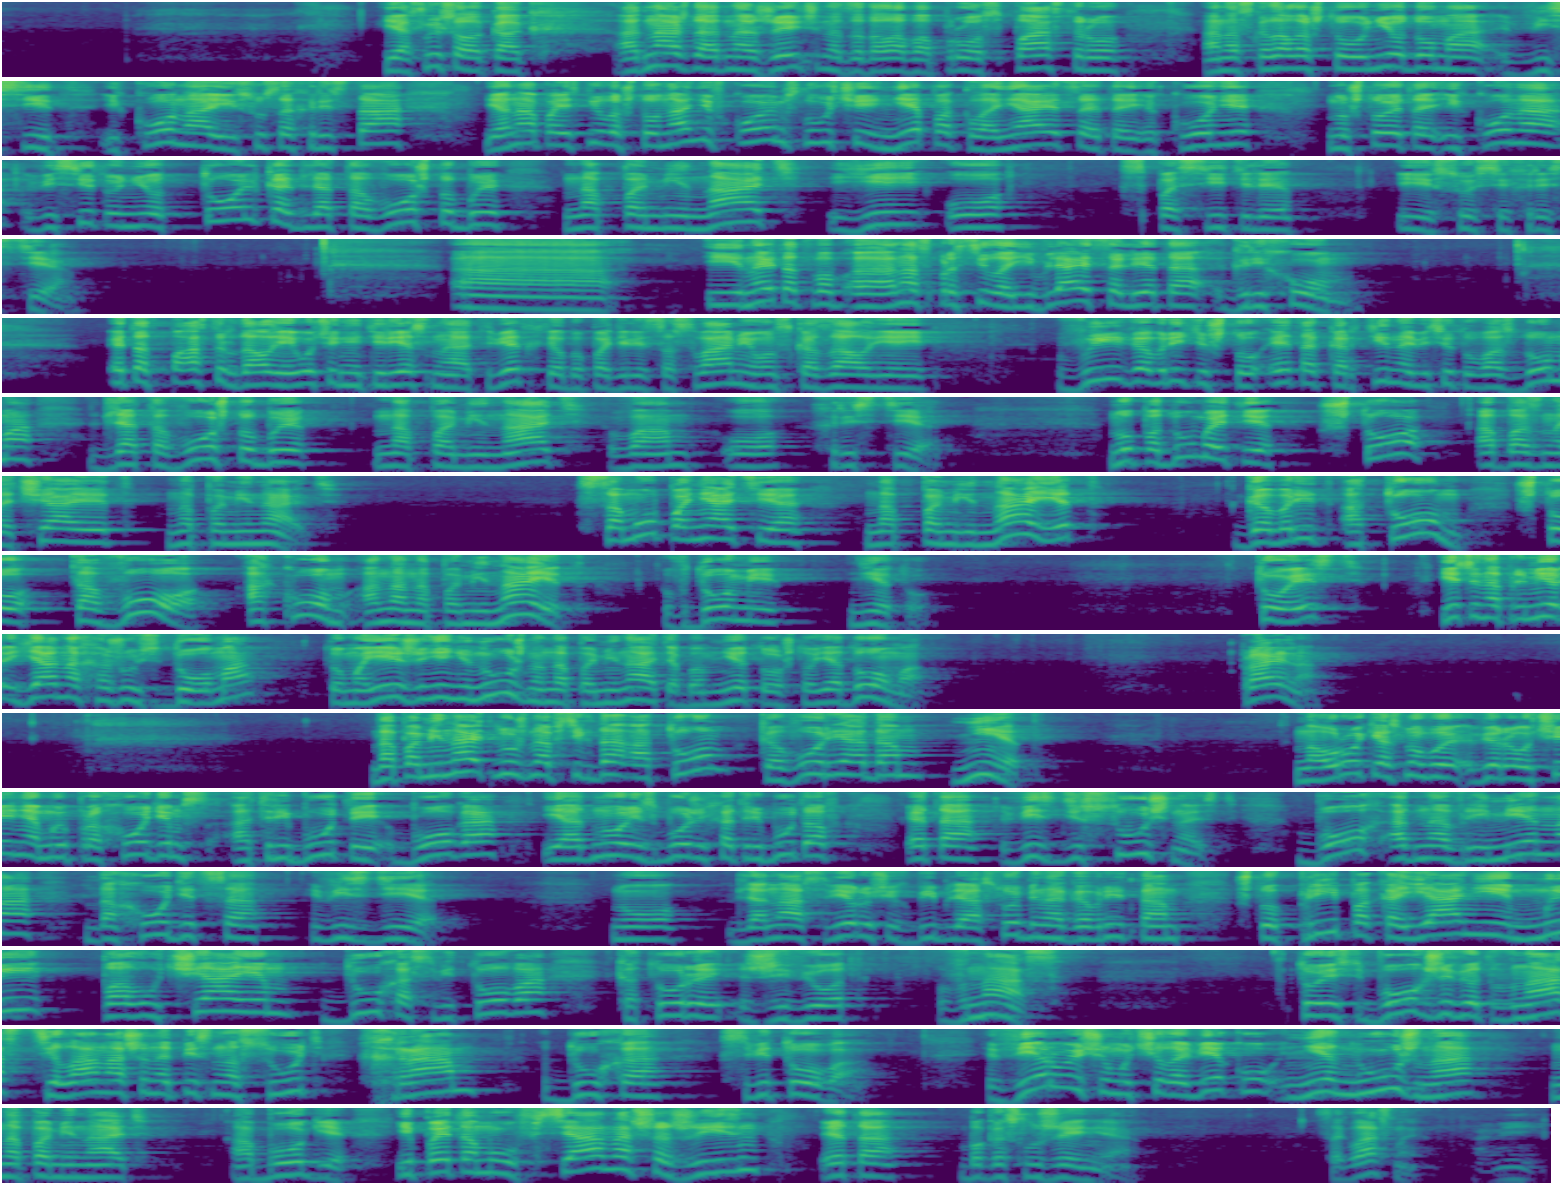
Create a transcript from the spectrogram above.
Я слышал, как однажды одна женщина задала вопрос пастору, она сказала, что у нее дома висит икона Иисуса Христа, и она пояснила, что она ни в коем случае не поклоняется этой иконе, но что эта икона висит у нее только для того, чтобы напоминать ей о Спасителе Иисусе Христе. А, и на этот, она спросила, является ли это грехом. Этот пастор дал ей очень интересный ответ, хотел бы поделиться с вами. Он сказал ей, вы говорите, что эта картина висит у вас дома для того, чтобы напоминать вам о Христе. Но подумайте, что обозначает напоминать? Само понятие «напоминает» говорит о том, что того, о ком она напоминает, в доме нету. То есть, если, например, я нахожусь дома, то моей жене не нужно напоминать обо мне то, что я дома. Правильно? Напоминать нужно всегда о том, кого рядом нет. На уроке основы вероучения мы проходим с атрибуты Бога, и одно из Божьих атрибутов – это вездесущность. Бог одновременно находится везде. Но для нас, верующих, Библия особенно говорит нам, что при покаянии мы получаем Духа Святого, который живет в нас. То есть Бог живет в нас, тела наши написано суть, храм Духа Святого – верующему человеку не нужно напоминать о Боге. И поэтому вся наша жизнь – это богослужение. Согласны? Аминь.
